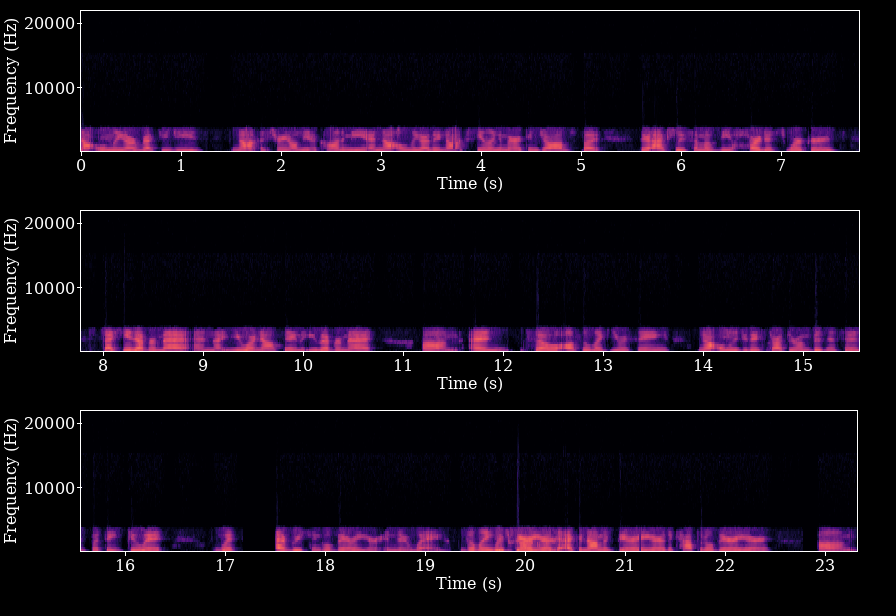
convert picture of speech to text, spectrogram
not only are refugees not a strain on the economy, and not only are they not stealing American jobs, but they're actually some of the hardest workers that he's ever met, and that you are now saying that you've ever met. Um, and so, also, like you were saying, not only do they start their own businesses, but they do it with every single barrier in their way the language exactly. barrier the economic barrier the capital barrier um,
